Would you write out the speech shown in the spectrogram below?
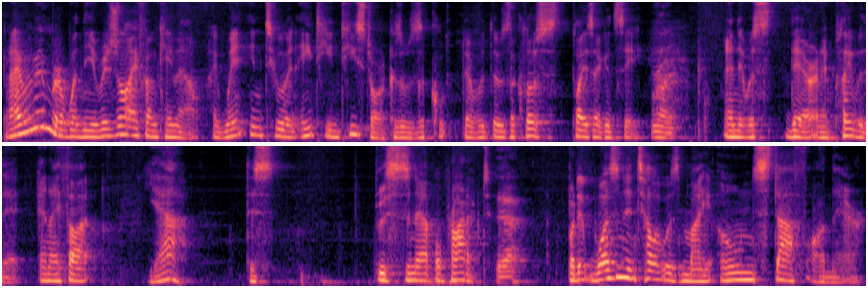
But I remember when the original iPhone came out, I went into an AT and T store because it was the that was the closest place I could see Right. and it was there and I played with it and I thought, yeah, this this is an Apple product. Yeah. But it wasn't until it was my own stuff on there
